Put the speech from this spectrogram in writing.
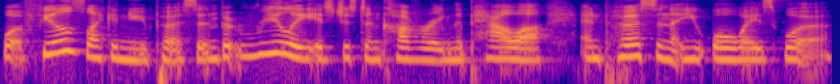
what feels like a new person, but really it's just uncovering the power and person that you always were.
